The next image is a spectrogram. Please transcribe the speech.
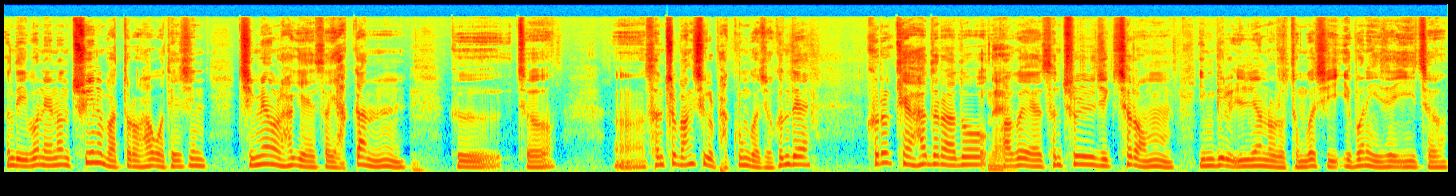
근데 이번에는 추인을 받도록 하고 대신 지명을 하게 해서 약간 그저 어, 선출 방식을 바꾼 거죠. 근데 그렇게 하더라도 네. 과거에 선출직처럼 임기를 1년으로 둔 것이 이번에 이제 이 저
